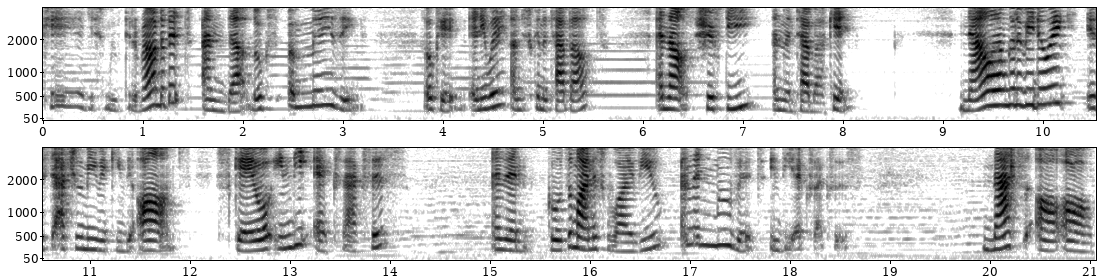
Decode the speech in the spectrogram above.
Okay, I just moved it around a bit, and that looks amazing. Okay, anyway, I'm just to tab out. And now Shift D and then tab back in. Now what I'm to be doing is to actually be making the arms. Scale in the x-axis. And then go to minus Y view and then move it in the x-axis. That's our arm.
